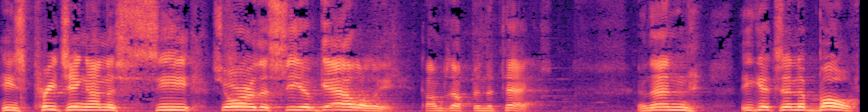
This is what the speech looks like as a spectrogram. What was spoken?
He's preaching on the sea, shore of the Sea of Galilee, comes up in the text. And then he gets in the boat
